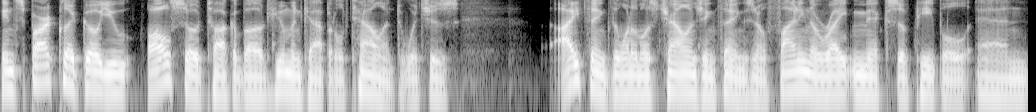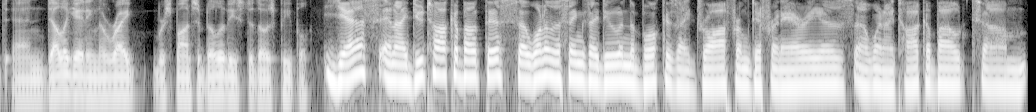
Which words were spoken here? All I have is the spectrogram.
In Spark Click Go, you also talk about human capital talent, which is I think the one of the most challenging things, you know, finding the right mix of people and and delegating the right responsibilities to those people. Yes, and I do talk about this. Uh, one of the things I do in the book is I draw from different areas uh, when I talk about um,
